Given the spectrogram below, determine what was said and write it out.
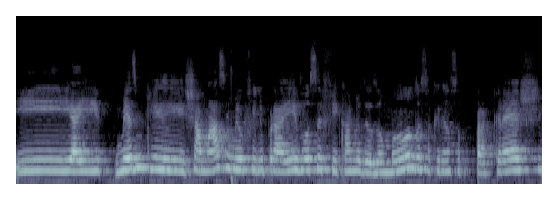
E aí, mesmo que chamassem meu filho para ir, você fica, ai meu Deus, eu mando essa criança para creche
